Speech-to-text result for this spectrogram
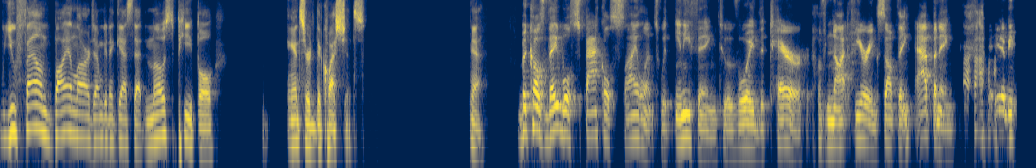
you found by and large, I'm going to guess that most people answered the questions. Yeah because they will spackle silence with anything to avoid the terror of not hearing something happening. be,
